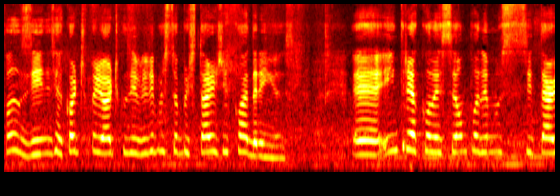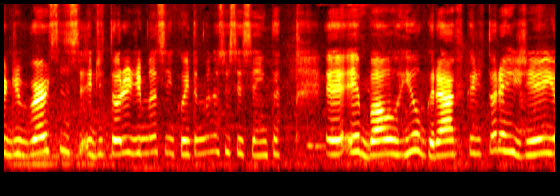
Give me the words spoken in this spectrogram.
fanzines, recortes periódicos e livros sobre histórias de quadrinhos. É, entre a coleção podemos citar diversas editoras de 1950, 1960, é, Ebal, Rio Gráfica, Editora RG e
